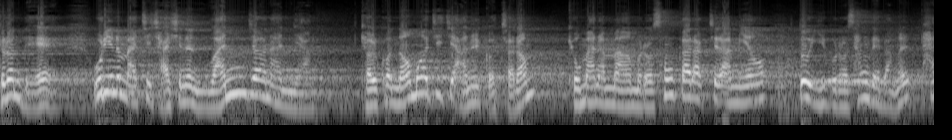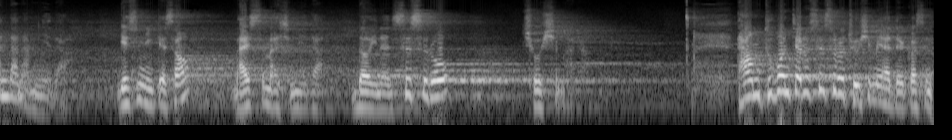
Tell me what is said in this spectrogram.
그런데 우리는 마치 자신은 완전한 양, 결코 넘어지지 않을 것처럼 교만한 마음으로 손가락질하며 또 입으로 상대방을 판단합니다. 예수님께서 말씀하십니다. 너희는 스스로 조심하라. 다음 두 번째로 스스로 조심해야 될 것은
